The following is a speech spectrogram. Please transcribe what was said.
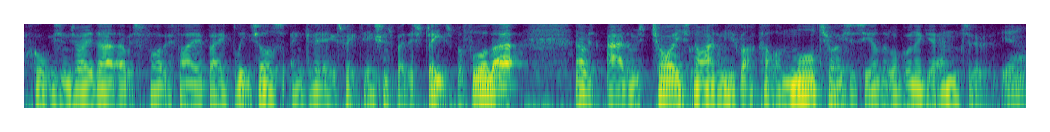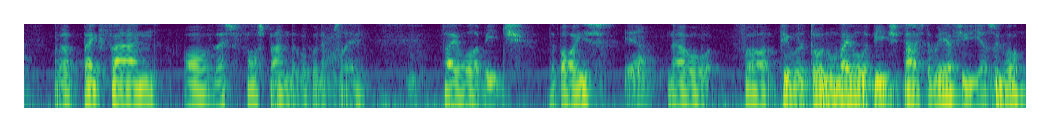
Hope you enjoyed that. That was 45 by Bleachers and Great Expectations by the Strypes. Before that, that was Adam's Choice. Now, Adam, you've got a couple of more choices here that we're going to get into. Yeah. We're a big fan of this first band that we're going to play, Viola Beach, the boys. Yeah. Now, for people that don't know, Viola Beach passed away a few years ago.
